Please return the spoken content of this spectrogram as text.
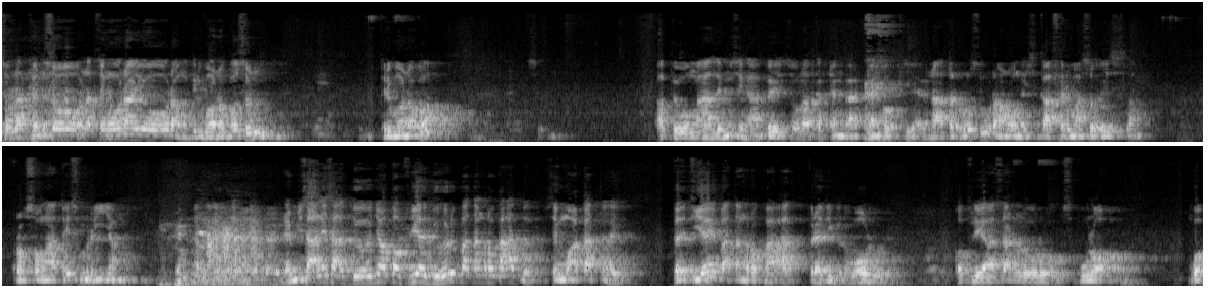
Sholat ben sholat sing ora yo ora trimo napa sun? Trimo napa? Apa wong alim sing apik sholat kadang-kadang qobliyah. Nak terus ora ono kafir masuk Islam. Roh salate meriang. Nah misalnya saat dunia qobliyah zuhur patang rakaat lho, sing muakkadah ya. Badiah patang rokaat, berarti kira wolu. Kobli asar loro, sepuluh. Gue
